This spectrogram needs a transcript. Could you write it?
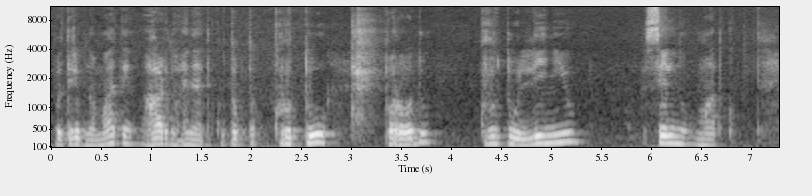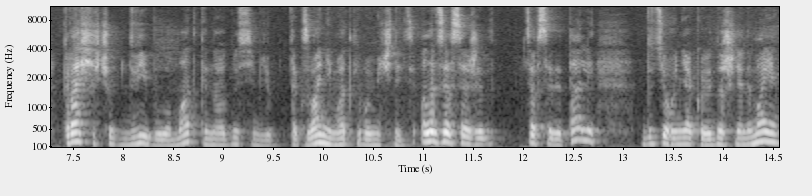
потрібно мати гарну генетику, тобто круту породу, круту лінію, сильну матку. Краще, щоб дві було матки на одну сім'ю, так звані матки-помічниці. Але це все ж це все деталі, до цього ніякого відношення немає.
